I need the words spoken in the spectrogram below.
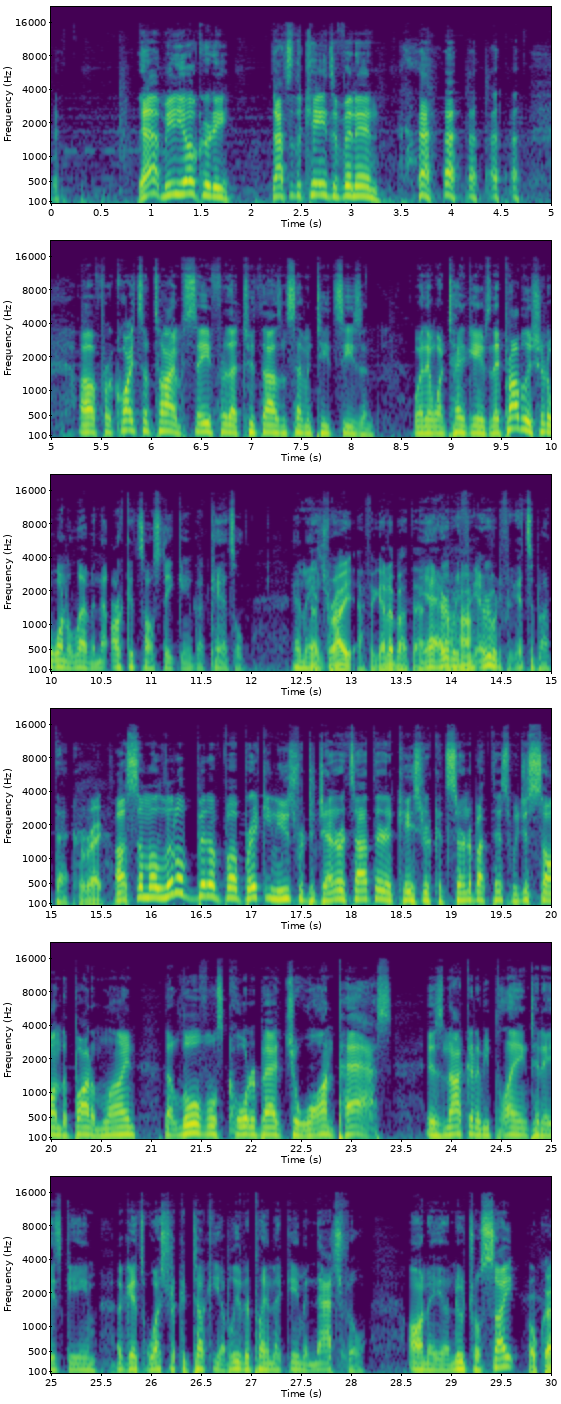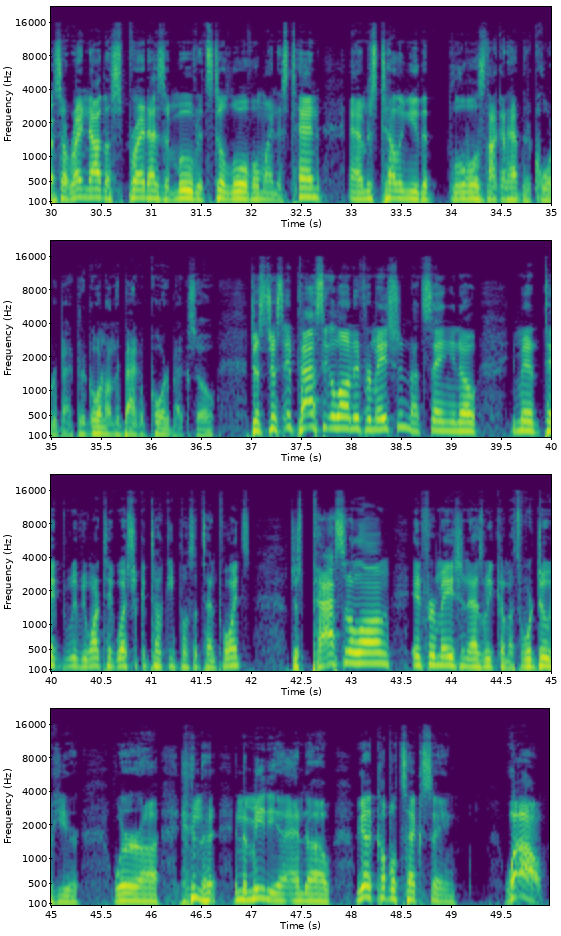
Yeah, mediocrity. That's what the Canes have been in uh, for quite some time, save for that 2017 season when they won 10 games. And they probably should have won 11. That Arkansas State game got canceled. That's right. I forgot about that. Yeah, everybody, Uh-huh. forget- everybody forgets about that. Correct. Uh, some a little bit of uh, breaking news for degenerates out there. In case you're concerned about this, we just saw on the bottom line that Louisville's quarterback Jawon Pass is not going to be playing today's game against Western Kentucky. I believe they're playing that game in Nashville on a, uh neutral site. Okay. So right now the spread hasn't moved. It's still Louisville minus ten, and I'm just telling you that Louisville's not going to have their quarterback. They're going on their backup quarterback. So just just in passing along information. Not saying you know you may take if you want to take Western Kentucky plus the ten points. Just passing along information as we come. That's what we're due here. We're uh, in the in the media, and uh, we got a couple texts saying, "Wow."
